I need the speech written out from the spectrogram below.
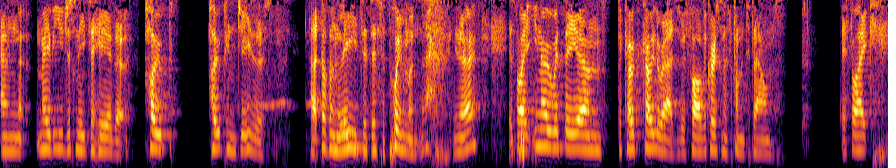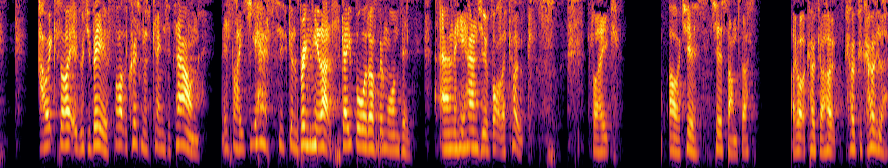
And maybe you just need to hear that hope, hope in Jesus, that doesn't lead to disappointment. you know? It's like, you know, with the, um, the Coca Cola ads with Father Christmas coming to town. It's like, how excited would you be if Father Christmas came to town? And it's like, yes, he's going to bring me that skateboard I've been wanting. And he hands you a bottle of Coke. It's like, oh, cheers, cheers, Santa. I got a Coca Cola.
